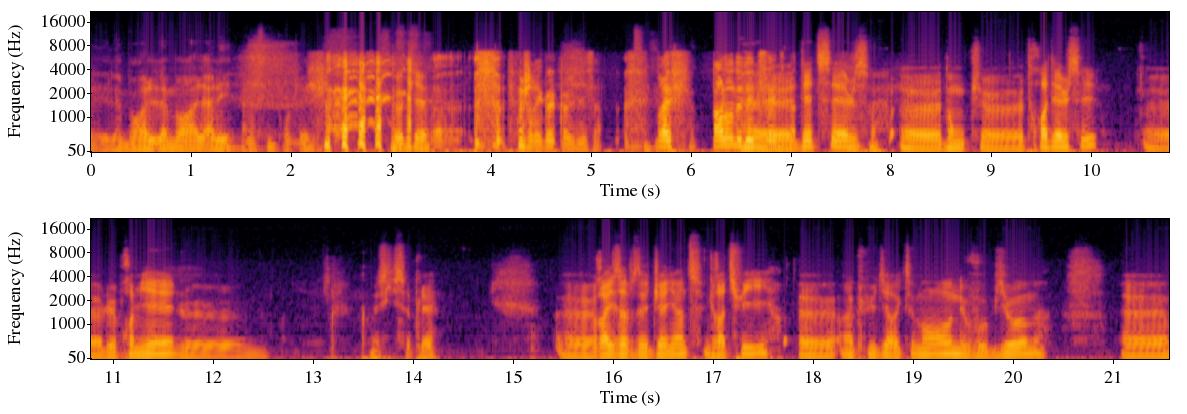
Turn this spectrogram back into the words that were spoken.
Et la morale, la morale, allez, à la semaine prochaine. ok. je rigole quand je dis ça. Bref, parlons de Dead Cells Euh, maintenant. Dead Cells, euh, donc euh, 3 DLC. Euh, le premier, le. Comment est-ce qu'il s'appelait? Euh, Rise of the Giant, gratuit, euh, inclus directement, nouveau biome. Euh,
